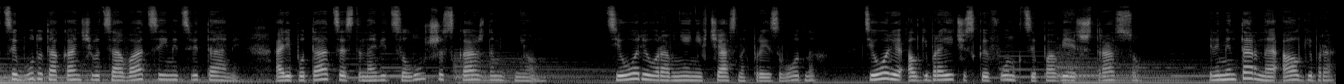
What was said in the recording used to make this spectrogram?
Лекции будут оканчиваться овациями цветами, а репутация становиться лучше с каждым днем. Теория уравнений в частных производных, теория алгебраической функции по Вейерштрассу, элементарная алгебра,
